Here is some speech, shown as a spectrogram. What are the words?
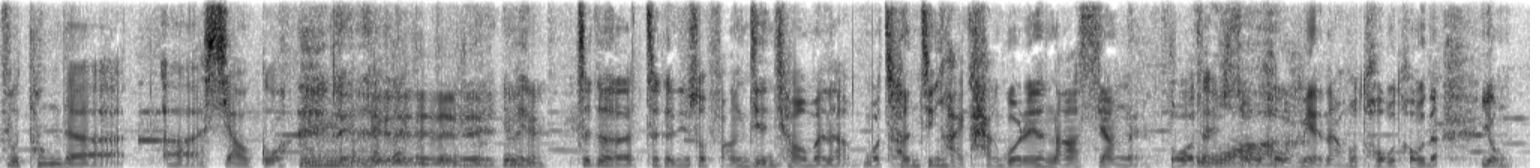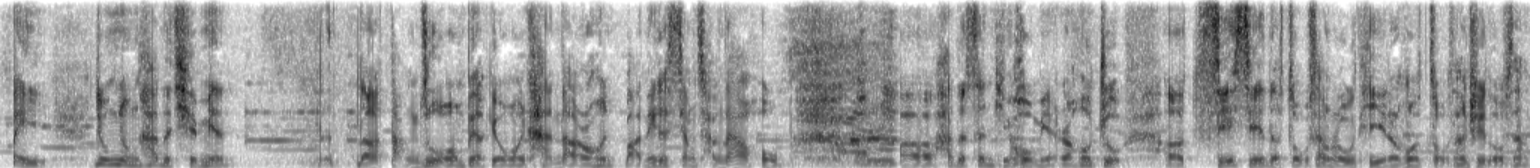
不同的呃效果，对对对对对对，因为这 个这个，你说房间敲门啊，我曾经还看过人家拿香哎，躲在手后面，然后偷偷的用背用用他的前面。呃，挡住我们，不要给我们看到，然后把那个香藏在他后，呃，他的身体后面，然后就呃斜斜的走上楼梯，然后走上去楼上，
